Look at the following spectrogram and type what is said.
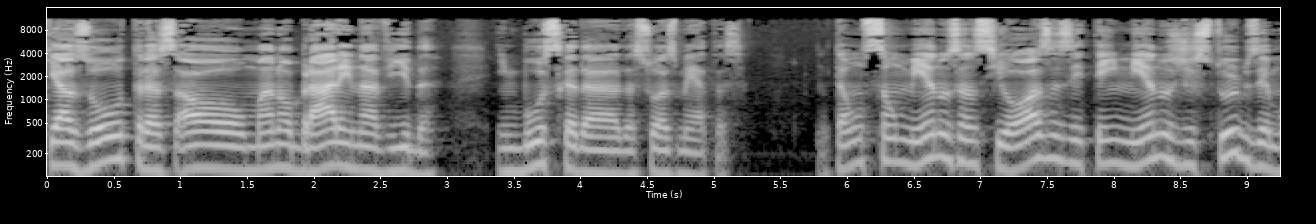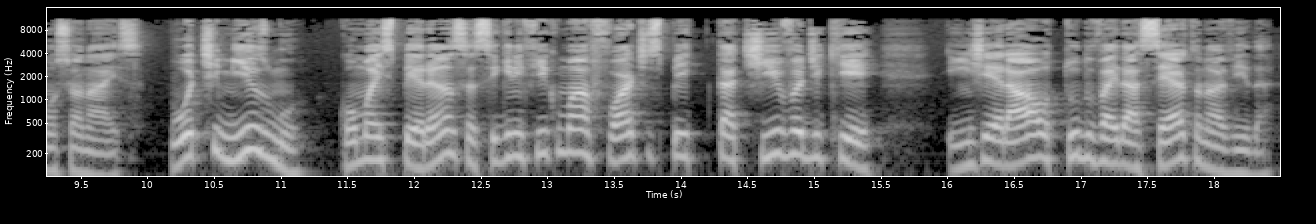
que as outras ao manobrarem na vida em busca da, das suas metas. Então são menos ansiosas e têm menos distúrbios emocionais. O otimismo, como a esperança, significa uma forte expectativa de que, em geral, tudo vai dar certo na vida,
